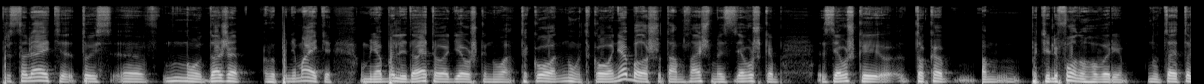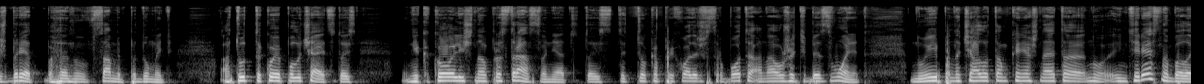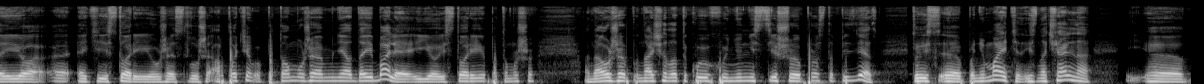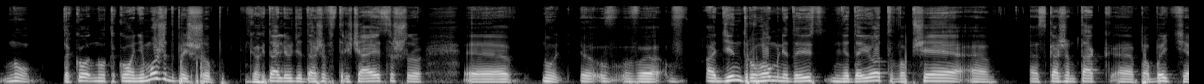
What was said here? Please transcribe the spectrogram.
представляете, то есть, э, ну, даже, вы понимаете, у меня были до этого девушки, ну, такого, ну, такого не было, что там, знаешь, мы с девушкой, с девушкой э, только там, по телефону говорим. Ну, это, это ж бред, ну, сами подумайте. А тут такое получается, то есть никакого личного пространства нет. То есть ты только приходишь с работы, она уже тебе звонит. Ну и поначалу там, конечно, это, ну, интересно было ее, э, эти истории уже слушать, а потом, потом уже меня доебали ее истории, потому что она уже начала такую хуйню нести, что просто пиздец. То есть, э, понимаете, изначально, э, ну, такого, ну, такого не может быть, что когда люди даже встречаются, что, ну, в, в, один другому не дает, не дает вообще, э, скажем так, э, побыть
